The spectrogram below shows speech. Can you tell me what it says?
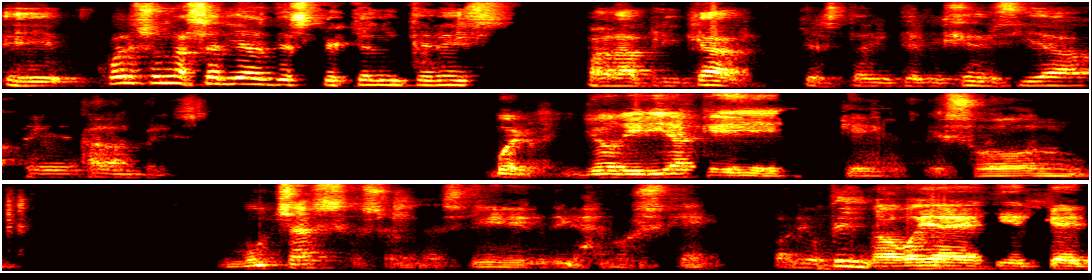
Eh, ¿Cuáles son las áreas de especial interés para aplicar esta inteligencia eh, a la empresa? Bueno, yo diría que, son muchas, son decir, digamos que no voy a decir que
